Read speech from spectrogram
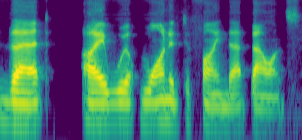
that I w- wanted to find that balance.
